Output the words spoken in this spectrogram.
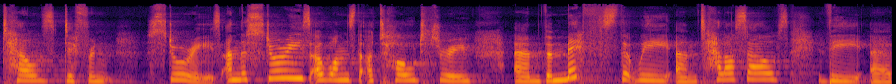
tells different stories. And the stories are ones that are told through um, the myths that we um, tell ourselves, the, uh,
